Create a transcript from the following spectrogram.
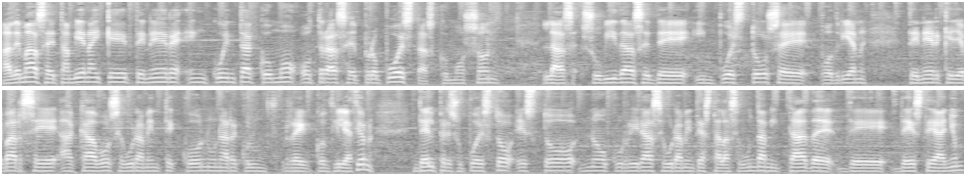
Además, eh, también hay que tener en cuenta como otras eh, propuestas como son las subidas de impuestos eh, podrían tener que llevarse a cabo seguramente con una reconciliación del presupuesto. Esto no ocurrirá seguramente hasta la segunda mitad de, este año,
